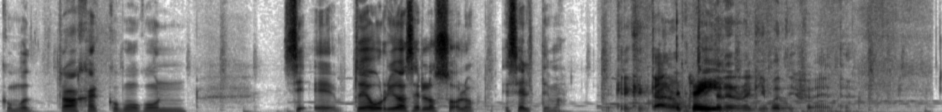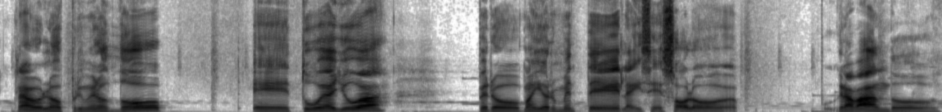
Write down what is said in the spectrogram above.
como trabajar como con... sí, eh, estoy aburrido de hacerlo solo, ese es el tema. Es que, es que claro, ¿Cachai? tener un equipo es diferente. Claro, los primeros dos eh, tuve ayuda, pero mayormente la hice solo, grabando.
